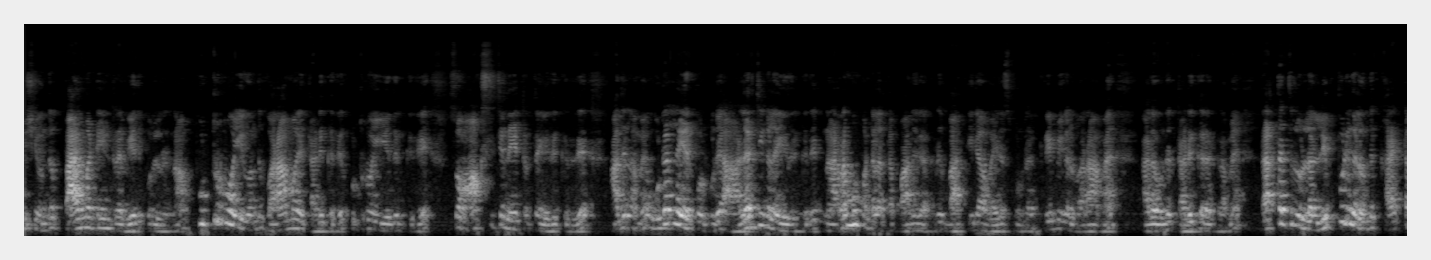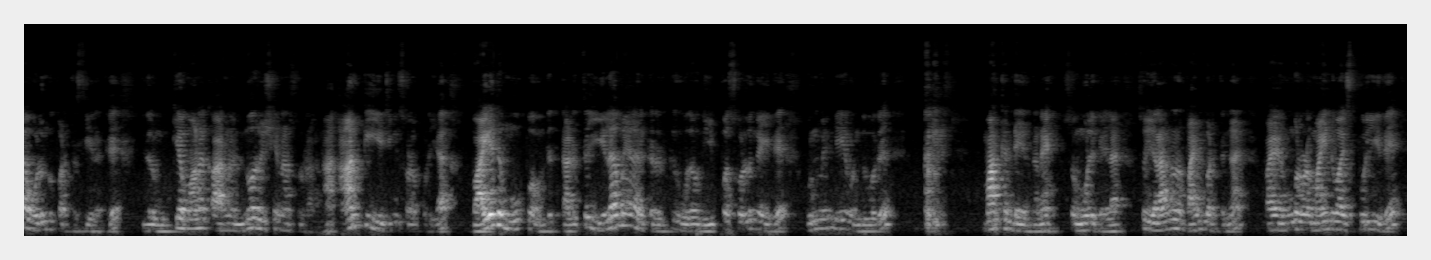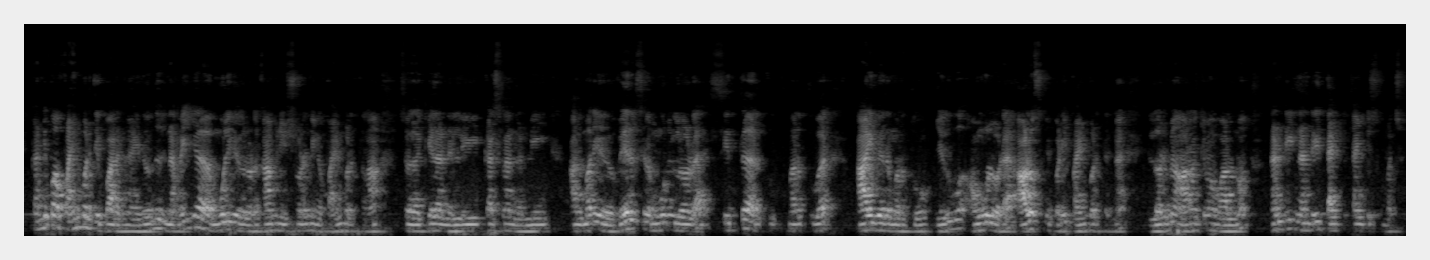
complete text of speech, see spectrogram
விஷயம் வந்து பால்மட்டைன்ற வேதிப்பொருள்னா புற்றுநோயை வந்து வராமல் தடுக்குது புற்றுநோய் எதிர்க்குது. ஸோ ஆக்சிஜன் ஏற்றத்தை எதிர்க்குது. அது இல்லாமல் உடலில் ஏற்படக்கூடிய அலர்ஜிகளை எதிர்க்குது. நரம்பு மண்டலத்தை பாதுகாக்குது. பாக்டீரியா வைரஸ் போன்ற கிருமிகள் வராமல் அதை வந்து தடுக்கிறது இல்லாமல் ரத்தத்தில் உள்ள லிப்பிடுகளை வந்து கரெக்டாக ஒழுங்குபடுத்த செய்கிறது இதில் முக்கியமான காரணம். இன்னொரு விஷயம் என்ன சொல்கிறாங்கன்னா ஆன்டி ஏஜிங் சொல்லக்கூடிய வயது மூப்பை வந்து தடுத்து இளமையாக இருக்கிறதுக்கு உதவுது. இப்போ சொல்லுங்கள் இது. உண்மையிலேயே வந்து ஒரு மார்க்கண்டேயன் தானே ஸோ மூலிகையில். ஸோ எல்லாரும் அதை பயன்படுத்துங்க. உங்களோட மைண்ட் வாய்ஸ் புரியுது. கண்டிப்பாக பயன்படுத்தி பாருங்கள் இது வந்து நிறைய மூலிகைகளோட காம்பினேஷனோட நீங்கள் பயன்படுத்தலாம். ஸோ கீழே நெல்லி கரிசலாங்கண்ணி அது மாதிரி வேறு சில மூலிகளோட சித்த மருத்துவர் ஆயுர்வேத மருத்துவம் எதுவோ அவங்களோட ஆலோசனைப்படி பயன்படுத்துங்க. எல்லோருமே ஆரோக்கியமாக வாழணும். நன்றி நன்றி. Thank you thank you so much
